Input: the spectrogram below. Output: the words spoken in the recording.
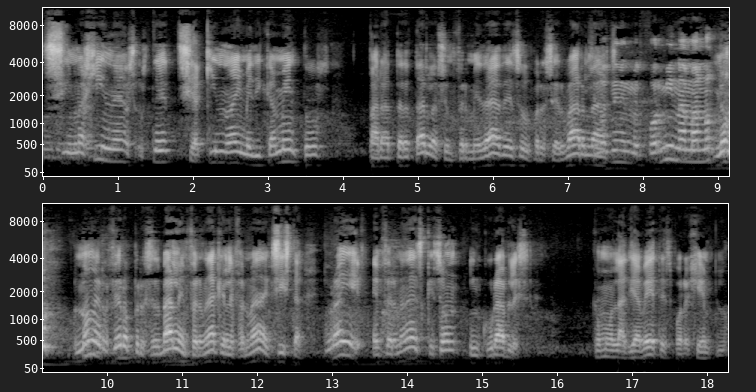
¿Se imagina usted si aquí no hay medicamentos para tratar las enfermedades o preservarlas? Si no tienen metformina, mano. No, no me refiero a preservar la enfermedad, que la enfermedad exista, pero hay enfermedades que son incurables, como la diabetes, por ejemplo.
